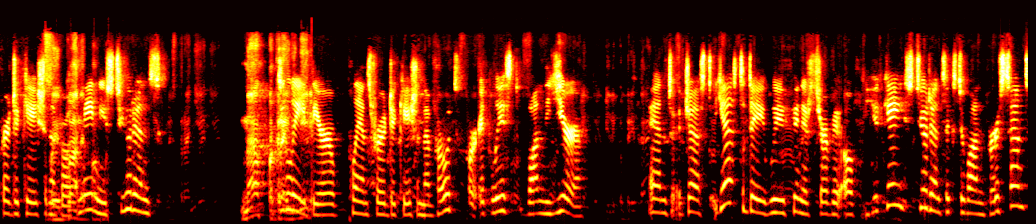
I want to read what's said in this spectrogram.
for education abroad. Many students delay their plans for education abroad for at least one year. And just yesterday, we finished survey of UK students. 61%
